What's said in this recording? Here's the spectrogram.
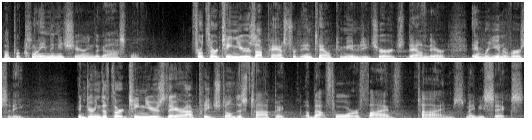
By proclaiming and sharing the gospel. For 13 years, I pastored Intown Community Church down there, Emory University. And during the 13 years there, I preached on this topic about four or five times, maybe six.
